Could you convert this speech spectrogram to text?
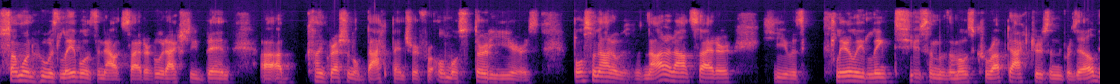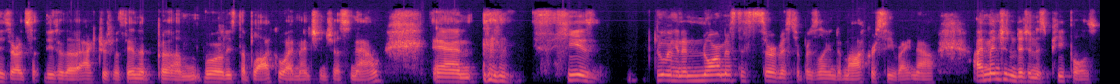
someone who was labeled as an outsider, who had actually been a congressional backbencher for almost 30 years. Bolsonaro was, not an outsider. He was clearly linked to some of the most corrupt actors in Brazil. These are these are the actors within the um, Ruralista Bloc, who I mentioned just now, and he is doing an enormous disservice to Brazilian democracy right now. I mentioned indigenous peoples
